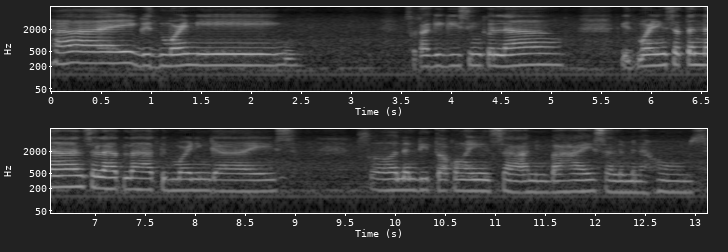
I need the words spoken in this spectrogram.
Hi! Good morning! So, kagigising ko lang. Good morning sa tanan, sa lahat-lahat. Good morning, guys. So, nandito ako ngayon sa aming bahay, sa Lumina Homes.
